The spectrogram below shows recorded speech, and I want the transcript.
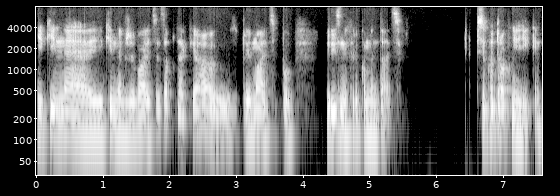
які не, які не вживаються з аптеки, а приймаються по різних рекомендаціях. Психотропні ліки.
